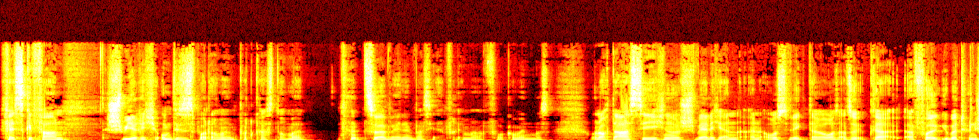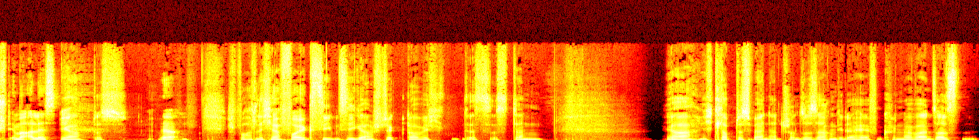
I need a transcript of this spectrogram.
Festgefahren. Schwierig, um dieses Wort auch mal im Podcast nochmal zu erwähnen, was hier einfach immer vorkommen muss. Und auch da sehe ich nur schwerlich einen, einen Ausweg daraus. Also klar, Erfolg übertüncht immer alles. Ja, das ja. sportlicher Erfolg, sieben Sieger am Stück, glaube ich. Das ist dann, ja, ich glaube, das wären dann schon so Sachen, die da helfen können. Aber ansonsten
